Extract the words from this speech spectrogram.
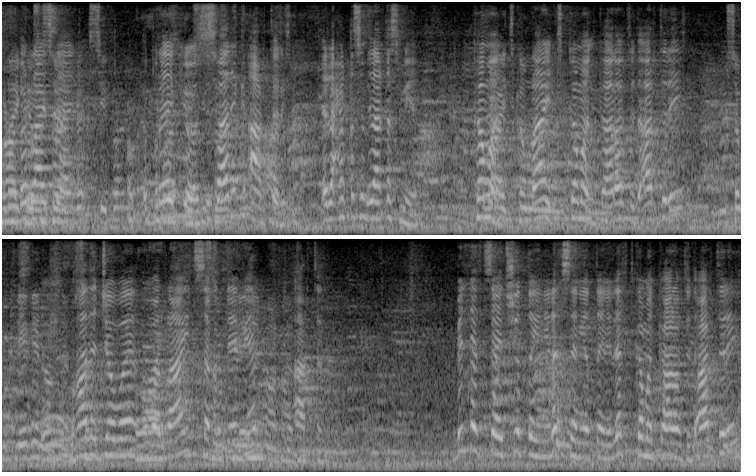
بال right side brachiocephalic artery راح ينقسم إلى قسمين. common. right common carotid artery و subclavian وهذا الجوا هو ال right subclavian artery بال left side شو يعطيني؟ راسا يعطيني left common carotid artery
